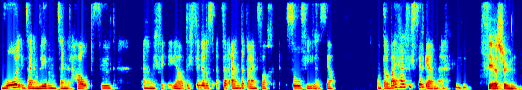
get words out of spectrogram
wohl in seinem Leben und seiner Haut fühlt. Ähm, ich, ja, ich finde, das verändert einfach so vieles, ja. Und dabei helfe ich sehr gerne. Sehr schön.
